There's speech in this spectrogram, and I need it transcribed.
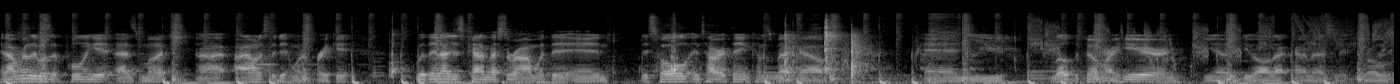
and I really wasn't pulling it as much I, I honestly didn't want to break it. But then I just kind of messed around with it and this whole entire thing comes back out and you load the film right here and you know you do all that kind of mess and it rolls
